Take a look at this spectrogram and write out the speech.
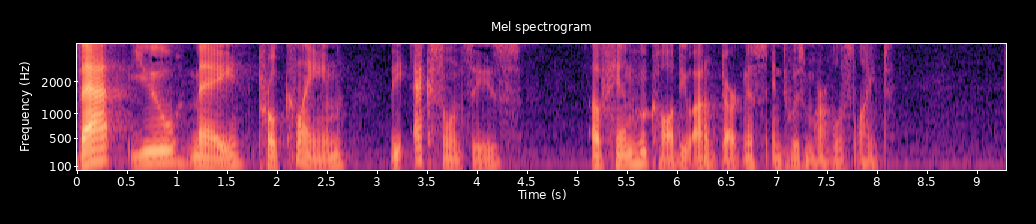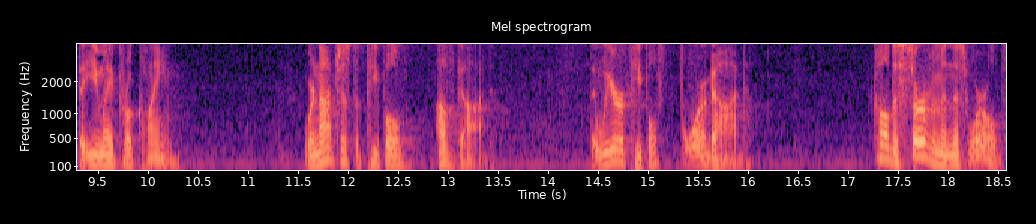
That you may proclaim the excellencies of him who called you out of darkness into his marvelous light that you may proclaim. We're not just a people of God, that we are a people for God, called to serve Him in this world.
